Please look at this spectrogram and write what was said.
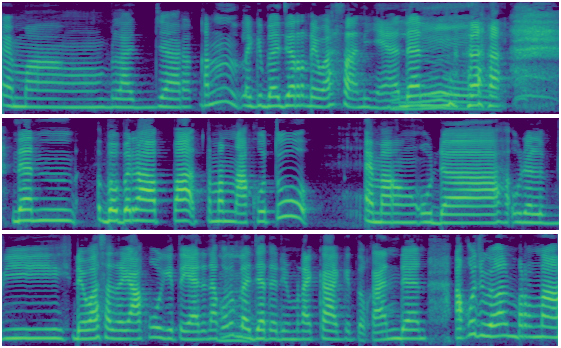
emang belajar kan lagi belajar dewasa nih ya dan Iya. dan beberapa temen aku tuh emang udah udah lebih dewasa dari aku gitu ya dan aku tuh belajar dari mereka gitu kan dan aku juga kan pernah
